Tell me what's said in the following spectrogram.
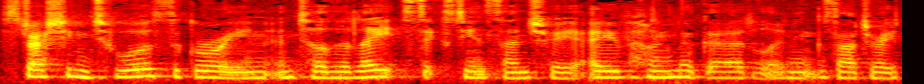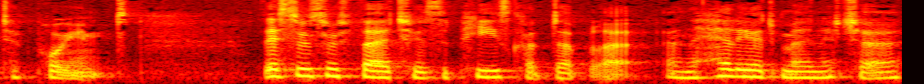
stretching towards the groin until the late 16th century overhung the girdle in an exaggerated point. This was referred to as the Peascod doublet, and the Hilliard miniature,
